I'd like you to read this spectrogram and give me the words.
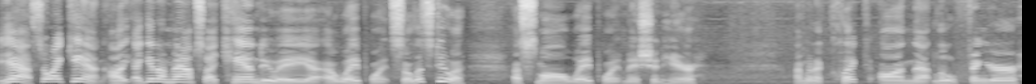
yeah, so I can. I, I, get on maps, I can do a, a waypoint. So let's do a, a small waypoint mission here. I'm going to click on that little finger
